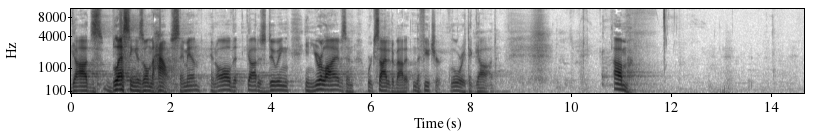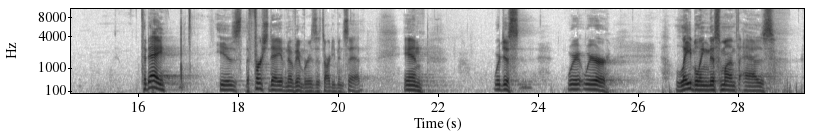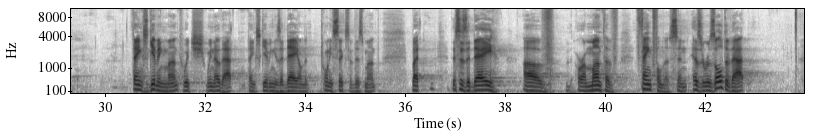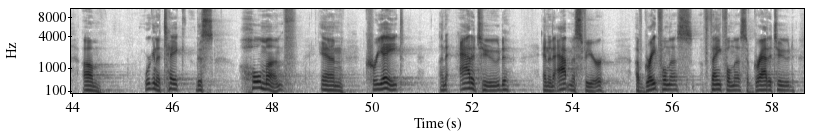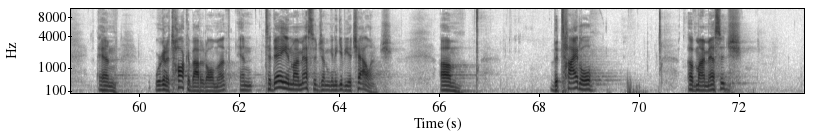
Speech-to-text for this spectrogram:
God's blessing is on the house. Amen? And all that God is doing in your lives, and we're excited about it in the future. Glory to God. Um, today is the first day of November, as it's already been said. And we're just, we're, we're labeling this month as Thanksgiving month, which we know that. Thanksgiving is a day on the 26th of this month. But this is a day of, or a month of thankfulness. And as a result of that, um, we're going to take this whole month and create an attitude and an atmosphere of gratefulness, of thankfulness, of gratitude. And we're going to talk about it all month. And today in my message, I'm going to give you a challenge. Um, the title of my message,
